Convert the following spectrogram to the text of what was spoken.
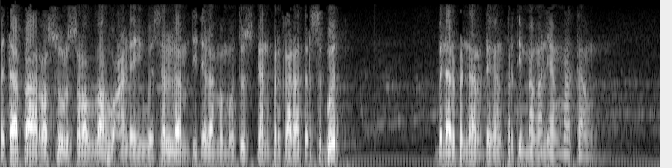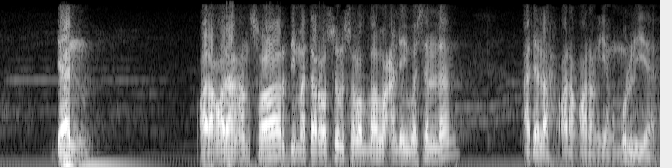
betapa Rasul sallallahu alaihi wasallam di dalam memutuskan perkara tersebut benar-benar dengan pertimbangan yang matang. Dan orang-orang Ansar di mata Rasul sallallahu alaihi wasallam adalah orang-orang yang mulia.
